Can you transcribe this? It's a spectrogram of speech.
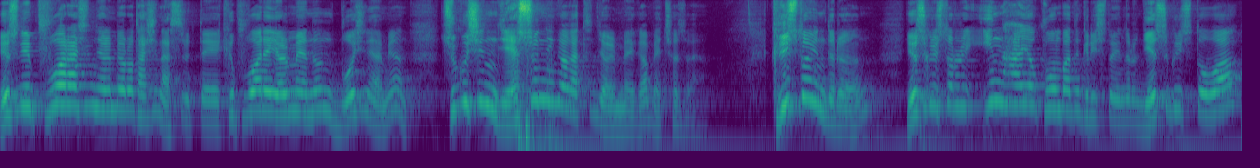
예수님 부활하신 열매로 다시 났을 때 그 부활의 열매는 무엇이냐면 죽으신 예수님과 같은 열매가 맺혀져요. 그리스도인들은 예수 그리스도를 인하여 구원받은 그리스도인들은 예수 그리스도와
